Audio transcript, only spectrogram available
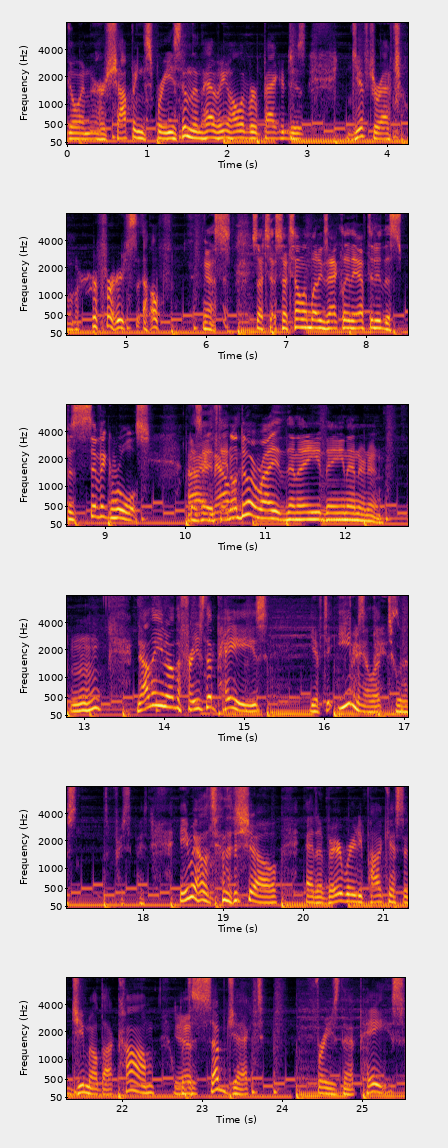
going her shopping sprees and then having all of her packages gift wrapped for her for herself. Yes. So, t- so tell them what exactly they have to do. The specific rules. Right, if they don't do it right, then they, they ain't entered in. Mm-hmm. Now that you know the phrase that pays, you have to email it to us. Email it to the show at a very Brady podcast at gmail.com with the subject phrase that pays.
